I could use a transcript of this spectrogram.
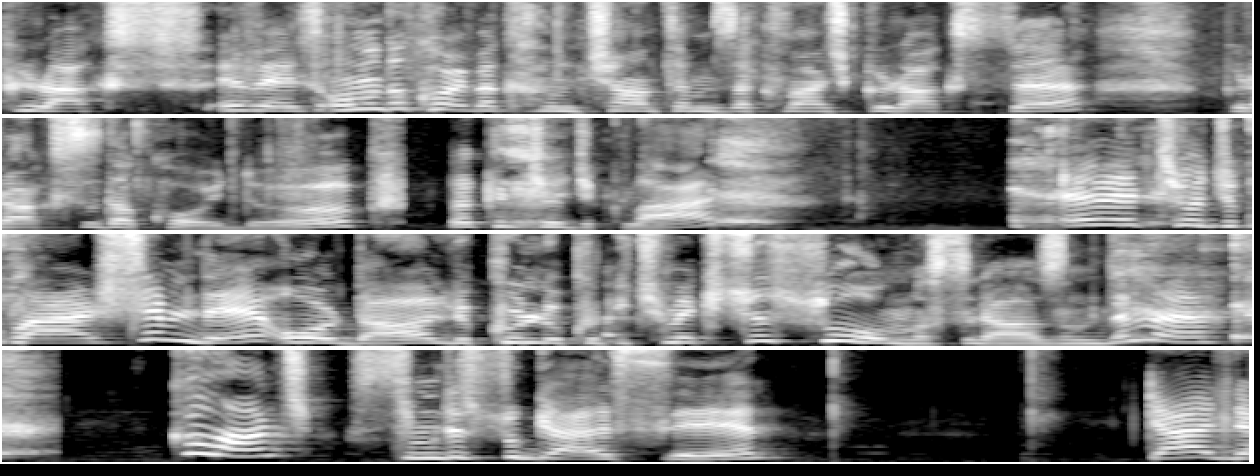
Grax. Evet onu da koy bakalım çantamıza Kıvanç Grax'ı. Grax'ı da koyduk. Bakın çocuklar. Evet çocuklar şimdi orada lukur lukur içmek için su olması lazım değil mi? Kıvanç şimdi su gelsin. Geldi.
